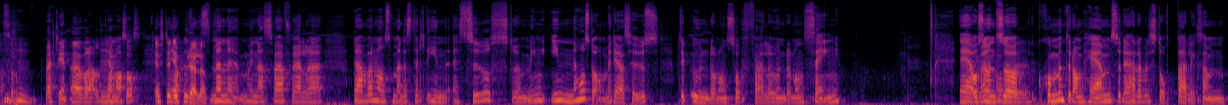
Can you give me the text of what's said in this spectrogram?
Alltså verkligen överallt Mm. hemma hos oss. Efter Ja, ditt precis. bröllop. Men eh, mina svärföräldrar, där var det någon som hade ställt in eh, surströmming inne hos dem i deras hus. Typ under någon soffa eller under någon säng. Eh, och sen så okej. kom inte de hem så det hade väl stått där liksom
